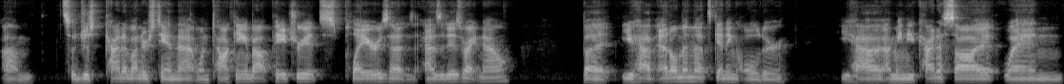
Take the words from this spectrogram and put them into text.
Um, so just kind of understand that when talking about Patriots players as, as it is right now. But you have Edelman that's getting older. You have, I mean, you kind of saw it when,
